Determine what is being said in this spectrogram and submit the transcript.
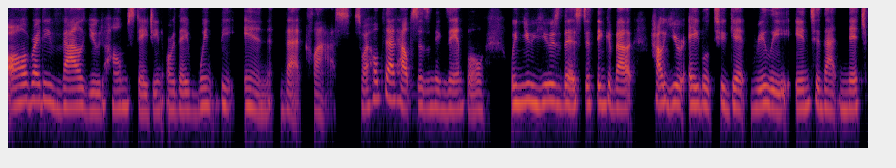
already valued home staging or they wouldn't be in that class. So I hope that helps mm. as an example when you use this to think about how you're able to get really into that niche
